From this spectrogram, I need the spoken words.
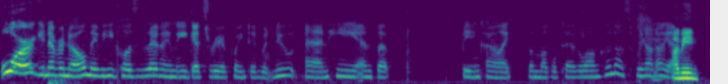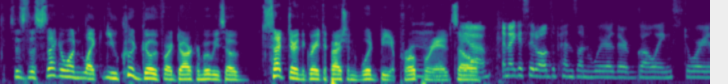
or you never know. Maybe he closes it and he gets reacquainted with Newt, and he ends up being kind of like the Muggle tag along. Who knows? We don't know yet. I mean, since the second one, like you could go for a darker movie, so set during the Great Depression would be appropriate. so Mm, yeah, and I guess it all depends on where they're going story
